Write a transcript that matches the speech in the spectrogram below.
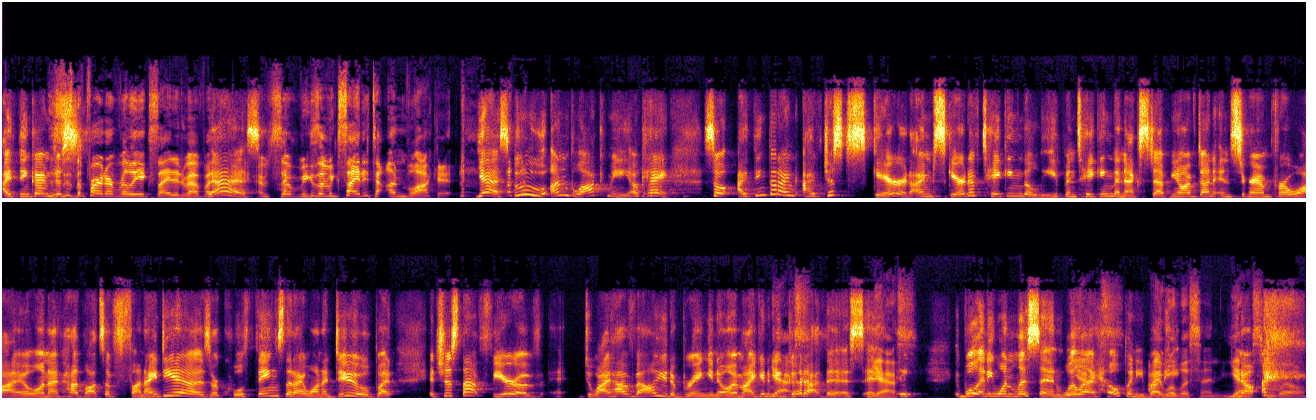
i think i'm This just is the part I'm really excited about. By Yes. I'm so because I'm excited to unblock it. yes ooh unblock me okay so i think that i'm i'm just scared i'm scared of taking the leap and taking the next step you know i've done instagram for a while and i've had lots of fun ideas or cool things that i want to do but it's just that fear of eh, do i have value to bring you know am i going to Yes. be good at this It- Yes. it- will anyone listen will i Yes. help I anybody will listen. You know- Yes, I will.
